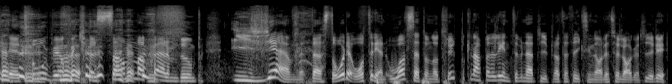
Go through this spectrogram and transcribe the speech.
Eh, Torbjörn skickar samma skärmdump igen. Där står det återigen, oavsett om du har tryckt på knappen eller inte vid den här typen av trafiksignaler så är lagen tydlig.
